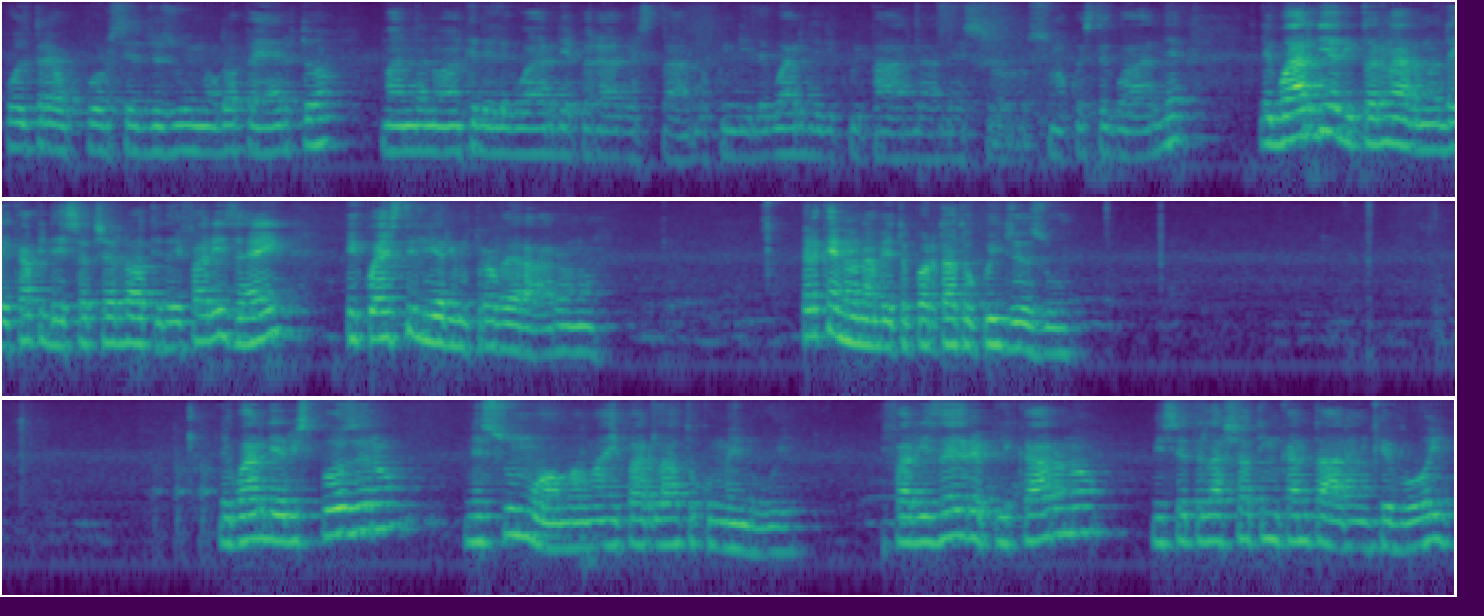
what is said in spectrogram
oltre a opporsi a Gesù in modo aperto, mandano anche delle guardie per arrestarlo, quindi le guardie di cui parla adesso sono queste guardie. Le guardie ritornarono dai capi dei sacerdoti e dai farisei e questi li rimproverarono perché non avete portato qui Gesù? Le guardie risposero, nessun uomo ha mai parlato come lui. I farisei replicarono, vi siete lasciati incantare anche voi?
